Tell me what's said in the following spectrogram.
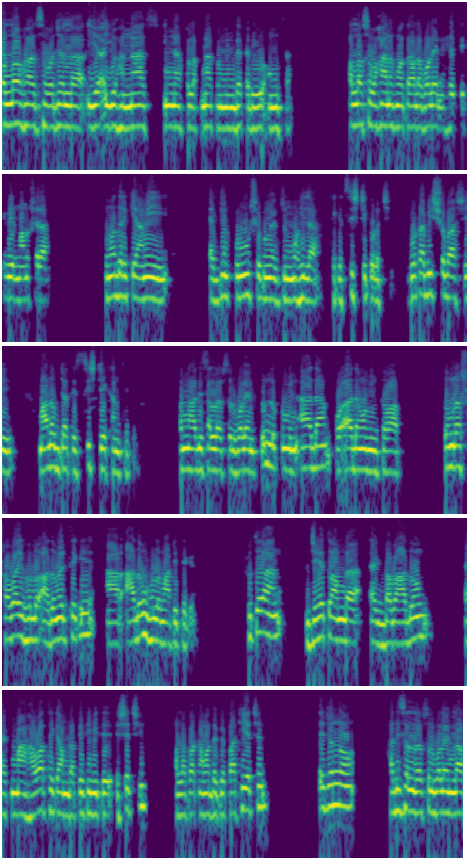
الله عز وجل يا أيها الناس إنا خلقناكم من ذكر وأنثى আল্লাহ সুবহানাহু ওয়া তাআলা বলেন হে পৃথিবীর মানুষেরা তোমাদেরকে আমি একজন পুরুষ এবং একজন মহিলা থেকে সৃষ্টি করেছি গোটা বিশ্ববাসী মানব জাতির সৃষ্টি এখান থেকে অন্য হাদিস আল্লাহ রাসূল বলেন কুল্লুকুম মিন আদম ও আদম মিন তুরাব তোমরা সবাই হলো আদমের থেকে আর আদম হলো মাটি থেকে সুতরাং যেহেতু আমরা এক বাবা আদম এক মা হাওয়া থেকে আমরা পৃথিবীতে এসেছি। আল্লাহ পাক আমাদেরকে পাঠিয়েছেন। এই জন্য হাদিস আল্লাহ রাসূল বলেন, লা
